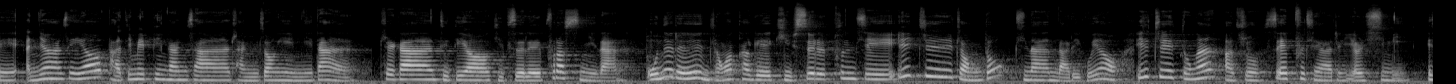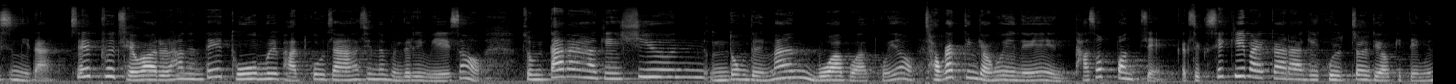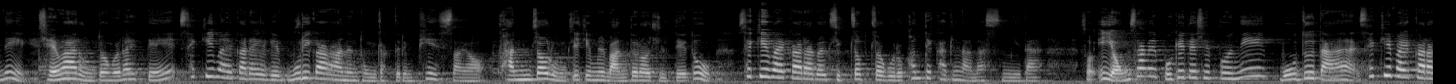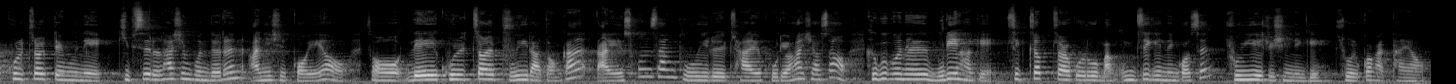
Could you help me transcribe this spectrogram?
네, 안녕하세요. 바디매핑 강사 장정희입니다. 제가 드디어 깁스를 풀었습니다. 오늘은 정확하게 깁스를 푼 지 일주일 정도 지난 날이고요. 일주일 동안 아주 셀프 재활을 열심히 했습니다. 셀프 재활을 하는데 도움을 받고자 하시는 분들을 위해서 좀 따라하기 쉬운 운동들만 모아보았고요. 저 같은 경우에는 다섯 번째, 즉 새끼발가락이 골절되었기 때문에 재활 운동을 할 때 새끼발가락에 무리가 가는 동작들은 피했어요. 관절 움직임을 만들어줄 때도 새끼 발가락을 직접적으로 컨택하진 않았습니다. 그래서 이 영상을 보게 되실 분이 모두 다 새끼발가락 골절 때문에 깁스를 하신 분들은 아니실 거예요. 그래서 내 골절 부위라던가 나의 손상 부위를 잘 고려하셔서 그 부분을 무리하게 직접적으로 막 움직이는 것은 조의해 주시는 게 좋을 것 같아요.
